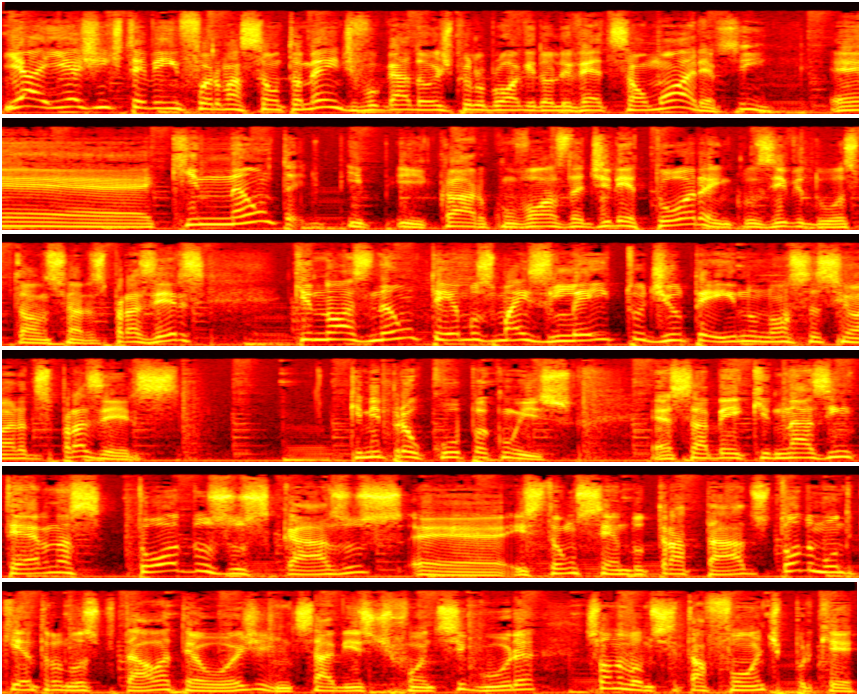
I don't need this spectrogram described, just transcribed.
E aí a gente teve informação também, divulgada hoje pelo blog da Olivete Salmória, Sim. é, que não e, e, claro com voz da diretora, inclusive do Hospital Nossa Senhora dos Prazeres, que nós não temos mais leito de UTI no Nossa Senhora dos Prazeres. O que me preocupa com isso é saber que nas internas todos os casos é, estão sendo tratados, todo mundo que entra no hospital até hoje, a gente sabe isso de fonte segura, só não vamos citar fonte porque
